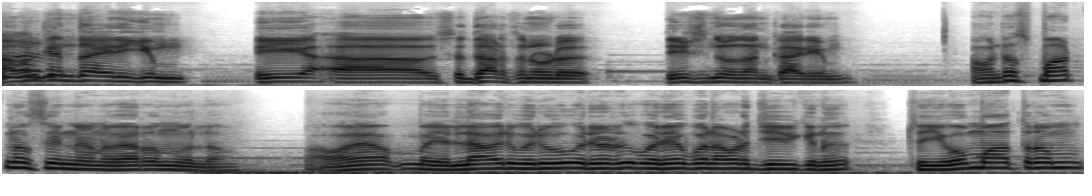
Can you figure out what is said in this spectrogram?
അവർക്ക് എന്തായിരിക്കും ഈ സിദ്ധാർത്ഥനോട് ദേഷ്യം തോന്നാൻ കാര്യം? അവന്റെ സ്മാർട്ട്നെസ് തന്നെയാണ് വേറെ ഒന്നുമില്ല അവനെ എല്ലാവരും ഒരു ഒരു- ഒരേപോലെ അവിടെ ജീവിക്കുന്നത് പക്ഷെ ഇവൻ മാത്രം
